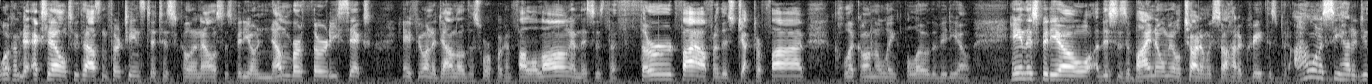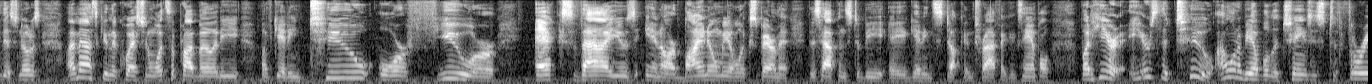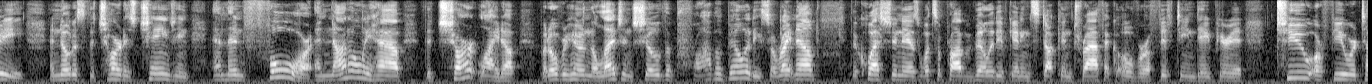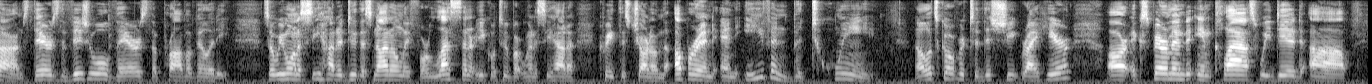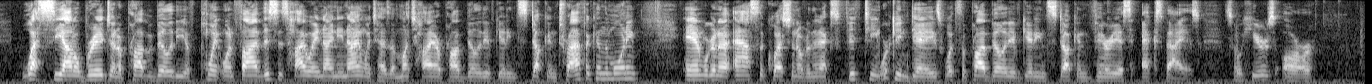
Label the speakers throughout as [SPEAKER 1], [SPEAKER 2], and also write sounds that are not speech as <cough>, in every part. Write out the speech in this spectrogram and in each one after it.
[SPEAKER 1] Welcome to Excel 2013 Statistical Analysis video number 36. Hey, if you want to download this workbook and follow along, and this is the third file for this chapter 5, click on the link below the video. Hey, in this video, this is a binomial chart, and we saw how to create this, but I want to see how to do this. Notice I'm asking the question, what's the probability of getting two or fewer x values in our binomial experiment. This happens to be a getting stuck in traffic example. But here, here's the 2. I want to be able to change this to 3. And notice the chart is changing. And then 4. And not only have the chart light up, but over here in the legend show the probability. So right now, the question is, what's the probability of getting stuck in traffic over a 15-day period? Two or fewer times. There's the visual. There's the probability. So we want to see how to do this not only for less than or equal to, but we're going to see how to create this chart on the upper end and even between. Now let's go over to this sheet right here. Our experiment in class, we did uh, West Seattle Bridge at a probability of 0.15. This is Highway 99, which has a much higher probability of getting stuck in traffic in the morning. And we're going to ask the question over the next 15 working days, what's the probability of getting stuck in various x values? So here's our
